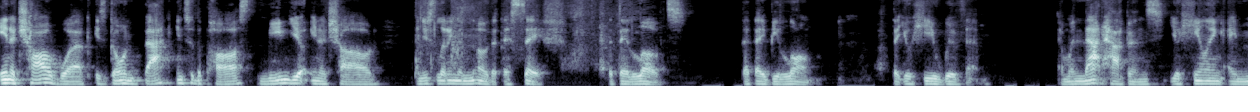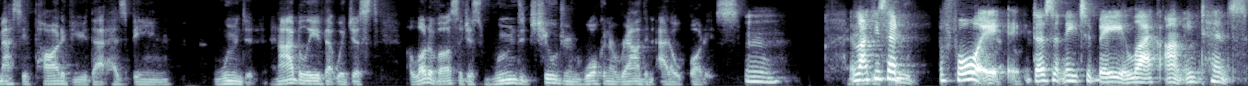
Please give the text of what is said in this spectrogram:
inner child work is going back into the past, meeting your inner child, and just letting them know that they're safe, that they're loved, that they belong, that you're here with them. And when that happens, you're healing a massive part of you that has been wounded. And I believe that we're just, a lot of us are just wounded children walking around in adult bodies. Mm. And like you said before, it, it doesn't need to be like um intense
